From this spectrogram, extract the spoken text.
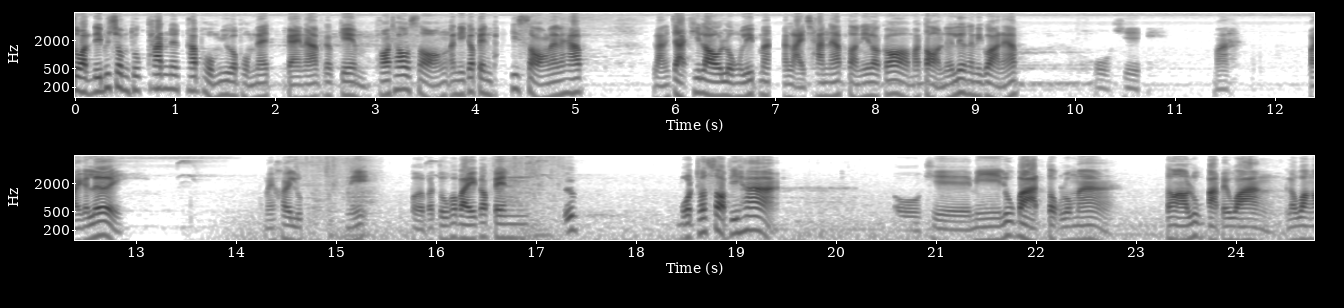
สวัสดีผู้ชมทุกท่านด้วยนะครับผมอยู่กับผมในแปลงนะครับกับเกม Portal 2อันนี้ก็เป็นภาคที่ 2 แล้วนะครับ หลังจากที่เราลงลิฟต์มาหลายชั้นนะครับ ตอนนี้เราก็มาต่อเนื้อเรื่องกันดีกว่านะครับ โอเค มา ไปกันเลย ไม่ค่อยลุกนี้เปิดประตูเข้าไปก็เป็นอึ๊บบททดสอบที่ 5 โอเค มีลูกบาศตกลงมา ต้องเอาลูกบาศไปวาง ระวัง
